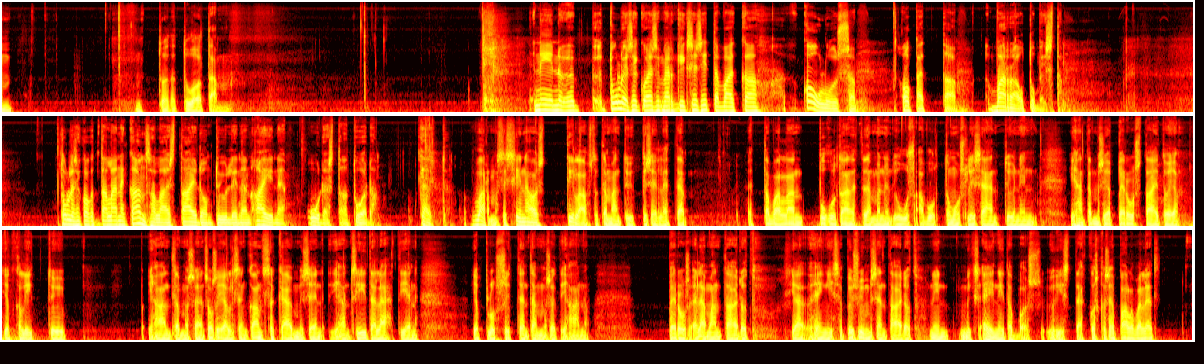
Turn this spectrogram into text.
tuota, tuota. Niin tulisiko esimerkiksi mm. sitten vaikka kouluissa opettaa varautumista? Tulisiko tällainen kansalaistaidon tyylinen aine uudestaan tuoda käyttöön? Varmasti siinä olisi tilausta tämän tyyppiselle, että, että tavallaan puhutaan, että tämmöinen uusi avuttomuus lisääntyy, niin ihan tämmöisiä perustaitoja, jotka liittyy ihan tämmöiseen sosiaalisen kanssakäymiseen ihan siitä lähtien ja plus sitten tämmöiset ihan peruselämäntaidot ja hengissä pysymisen taidot, niin miksi ei niitä voisi yhdistää, koska se palvelee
